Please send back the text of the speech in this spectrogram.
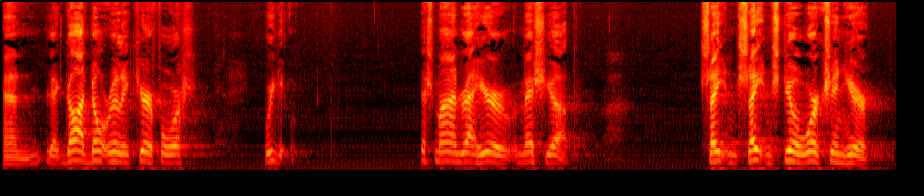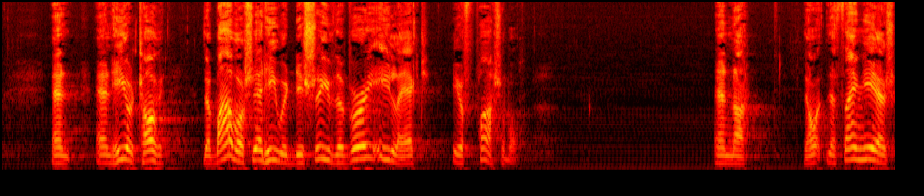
and that God don't really care for us. We this mind right here will mess you up. Satan, Satan still works in here. And and he'll talk the Bible said he would deceive the very elect if possible. And uh, the, the thing is,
